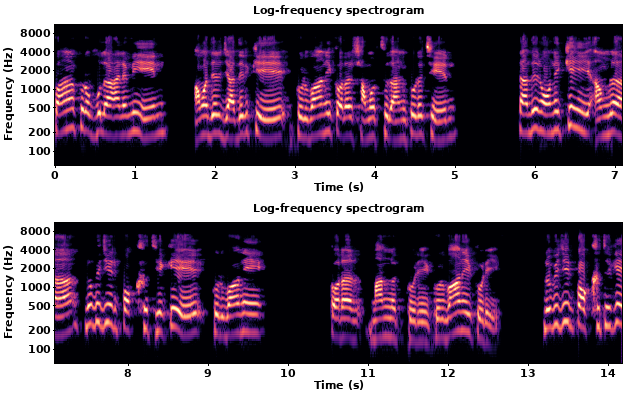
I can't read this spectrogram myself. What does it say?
পাক রব্বুল আলমিন আমাদের যাদেরকে কোরবানি করার সামর্থ্য দান করেছেন, তাদের অনেকেই আমরা নবীজির পক্ষ থেকে কোরবানি করার মান্যত করি, কোরবানি করি। নবীজির পক্ষ থেকে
